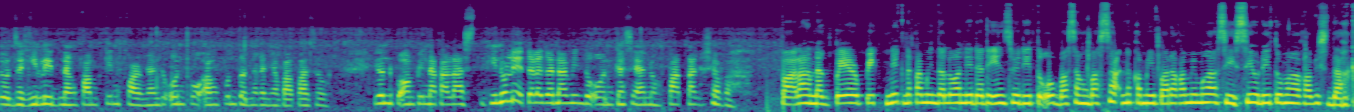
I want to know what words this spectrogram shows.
Doon sa gilid ng pumpkin farm, nandoon po ang puntod ng kanyang papa. So, yun po ang pinaka-last. Hinuli talaga namin doon kasi ano, patag siya ba. Parang nag-pair picnic na kaming dalawa ni Daddy Insoy dito. O, basang-basa na kami para kami mga sisiw dito mga kabisdak.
